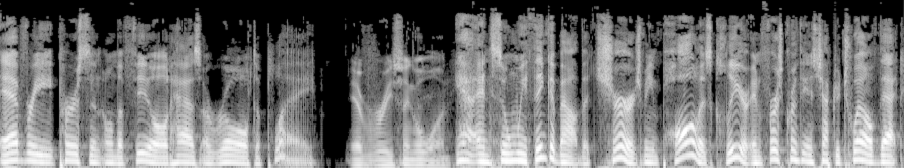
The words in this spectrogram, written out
Every person on the field has a role to play. Every single one. Yeah, and so when we think about the church, I mean, Paul is clear in 1 Corinthians chapter 12 that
